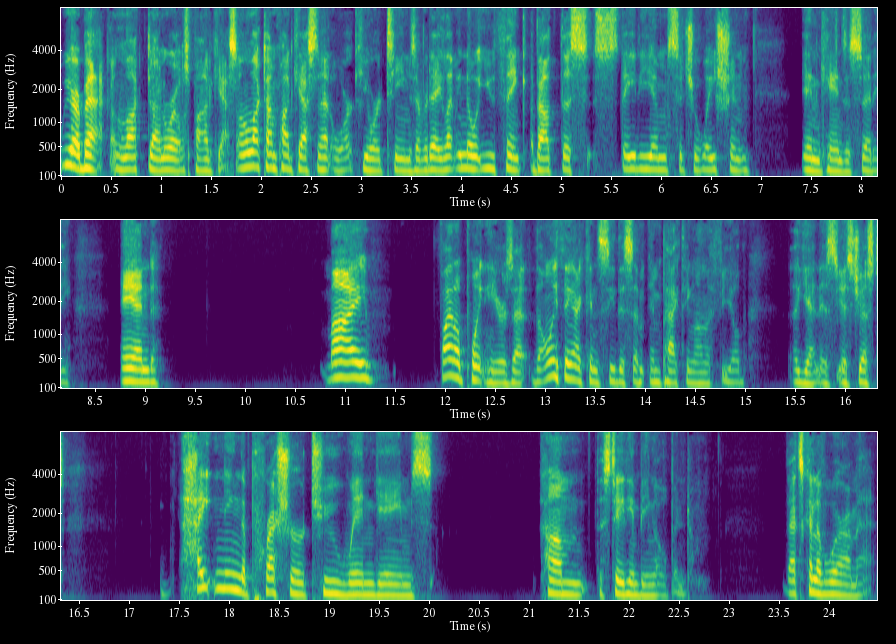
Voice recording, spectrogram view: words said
We are back on the Locked On Royals podcast, on the Locked On Podcast Network, your teams every day. Let me know what you think about this stadium situation in Kansas City. And my final point here is that the only thing I can see this impacting on the field, again, is, is just heightening the pressure to win games come the stadium being opened. That's kind of where I'm at.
